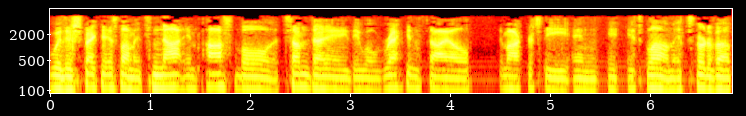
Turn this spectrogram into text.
with respect to Islam, it's not impossible that someday they will reconcile democracy and Islam. It's sort of a,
